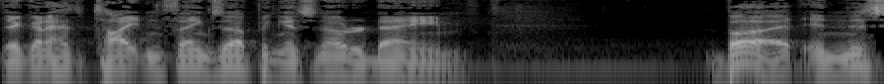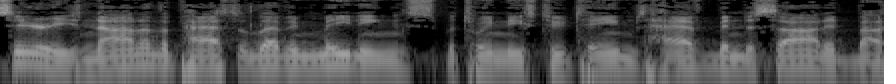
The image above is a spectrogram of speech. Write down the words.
They're going to have to tighten things up against Notre Dame. But in this series, nine of the past 11 meetings between these two teams have been decided by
